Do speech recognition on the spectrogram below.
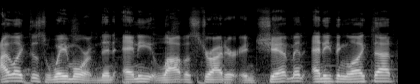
I like this way more than any Lava Strider enchantment, anything like that.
